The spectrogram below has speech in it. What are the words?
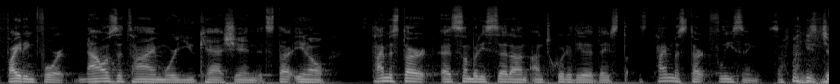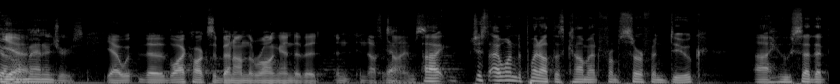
fighting for it. Now is the time where you cash in. It's start, you know, it's time to start. As somebody said on, on Twitter the other day, it's it's time to start fleecing some of these general Yeah. managers. Yeah, the Blackhawks have been on the wrong end of it en- enough times. Uh, just I wanted to point out this comment from Surf and Duke, uh, who said that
